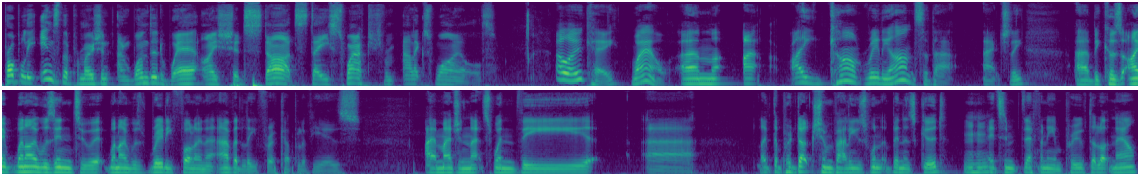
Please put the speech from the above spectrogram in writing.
properly into the promotion and wondered where I should start. Stay Swaff from Alex Wild. Oh, okay. Wow. Um, I I can't really answer that actually, uh, because I when I was into it, when I was really following it avidly for a couple of years, I imagine that's when the uh, like the production values wouldn't have been as good. Mhm. It's definitely improved a lot now.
